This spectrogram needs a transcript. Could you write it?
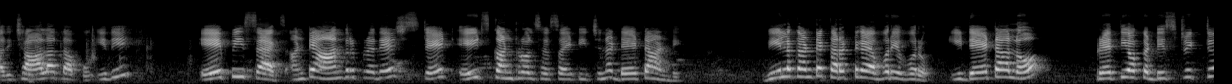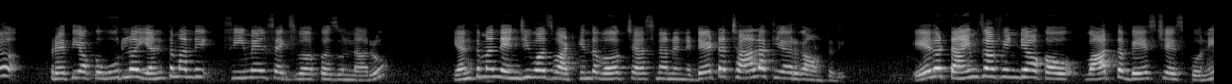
అది చాలా తప్పు. ఇది ఏపీ సాక్స్ అంటే Andhra Pradesh state AIDS control society ఇచ్చిన డేటా అండి. వీళ్ళకంటే కరెక్ట్గా ఎవరు ఇవ్వరు. ఈ డేటాలో ప్రతి ఒక్క డిస్ట్రిక్ట్ ప్రతి ఒక్క ఊర్లో ఎంతమంది ఫీమేల్ సెక్స్ వర్కర్స్ ఉన్నారు ఎంతమంది ఎన్జిఓస్ వాటి కింద వర్క్ చేస్తున్నారనే డేటా చాలా క్లియర్గా ఉంటుంది. ఏదో టైమ్స్ ఆఫ్ ఇండియా ఒక వార్త బేస్ చేసుకొని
